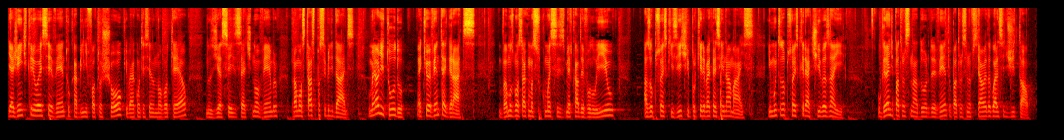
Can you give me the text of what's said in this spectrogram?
E a gente criou esse evento, o Cabine Photoshow, que vai acontecer no novo hotel, nos dias 6 e 7 de novembro, para mostrar as possibilidades. O melhor de tudo é que o evento é grátis. Vamos mostrar como, como esse mercado evoluiu, as opções que existem e por que ele vai crescer ainda mais. E muitas opções criativas aí. O grande patrocinador do evento, o patrocínio oficial, é da Guaraci Digital.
